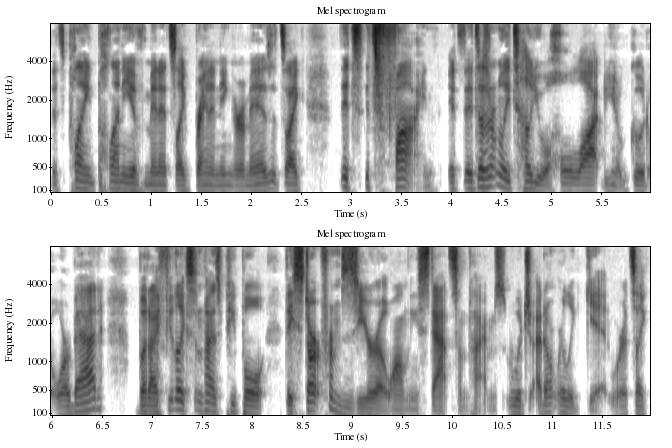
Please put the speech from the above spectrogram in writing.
that's playing plenty of minutes like Brandon Ingram is, it's like it's it's fine. It, it doesn't really tell you a whole lot, you know, good or bad. But I feel like sometimes people they start from zero on these stats sometimes, which I don't really get. Where it's like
